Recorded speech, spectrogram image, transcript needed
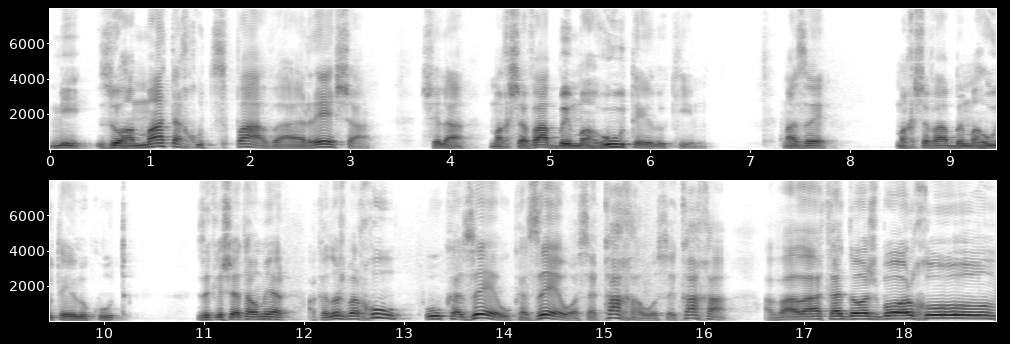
מזוהמת החוצפה והרשע של המחשבה במהות האלוקים. מה זה מחשבה במהות האלוקות? זה כשאתה אומר, הקדוש ברוך הוא הוא כזה, הוא כזה, הוא עושה ככה, הוא עושה ככה, אבל הקדוש ברוך הוא,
